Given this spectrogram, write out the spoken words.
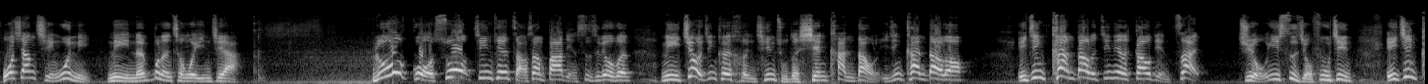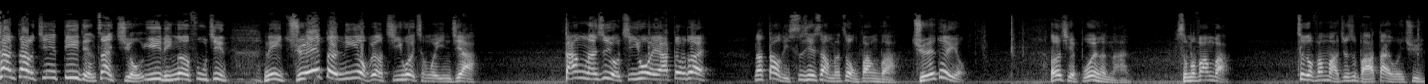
我想请问你，你能不能成为赢家？如果说今天早上八点四十六分，你就已经可以很清楚的先看到了，已经看到了哦，已经看到了今天的高点在九一四九附近，已经看到了今天低点在九一零二附近，你觉得你有没有机会成为赢家？当然是有机会啊，对不对？那到底世界上有没有这种方法？绝对有，而且不会很难。什么方法？这个方法就是把它带回去，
